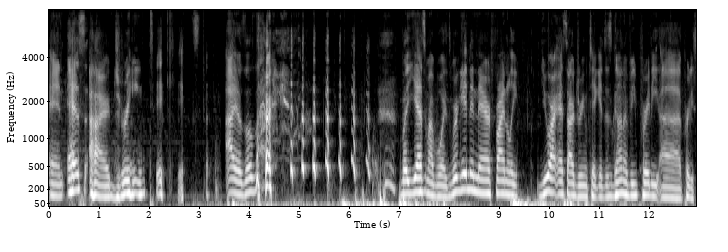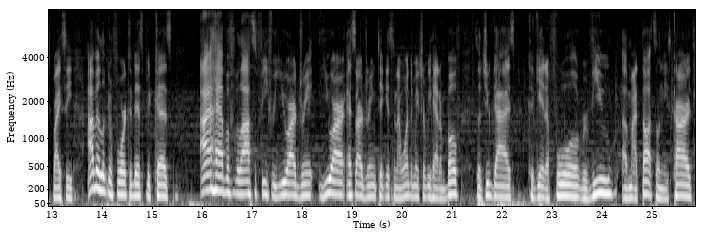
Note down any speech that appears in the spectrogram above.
and SR dream tickets. I am so sorry. but yes, my boys, we're getting in there finally. URSR Dream tickets is gonna be pretty uh pretty spicy. I've been looking forward to this because I have a philosophy for UR Dream URSR Dream tickets, and I wanted to make sure we had them both so that you guys could get a full review of my thoughts on these cards.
